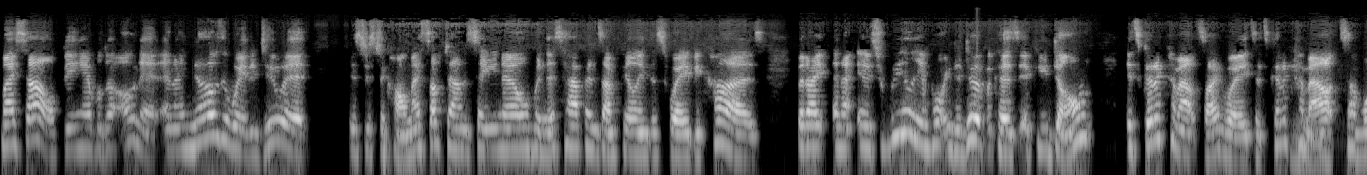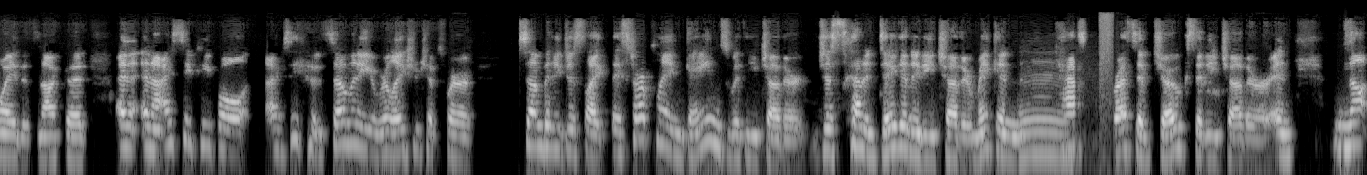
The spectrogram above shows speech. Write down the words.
myself being able to own it and i know the way to do it is just to calm myself down and say, you know, when this happens, I'm feeling this way because, but I, and, I, and it's really important to do it because if you don't, it's going to come out sideways. It's going to come mm-hmm. out some way that's not good. And, and I see people, I've seen so many relationships where somebody just like they start playing games with each other, just kind of digging at each other, making mm. passive aggressive jokes at each other, and not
